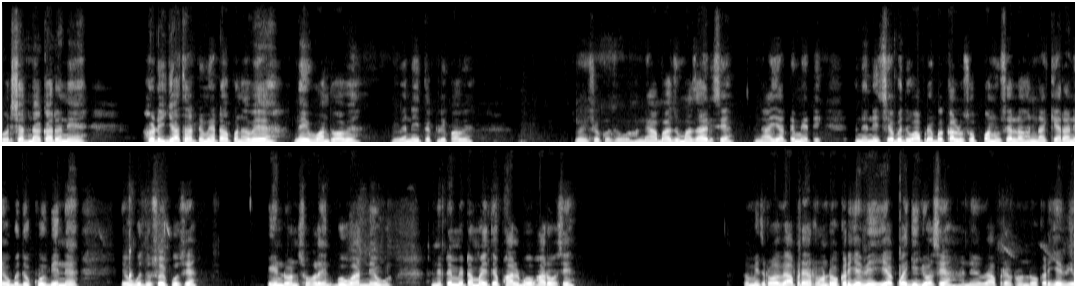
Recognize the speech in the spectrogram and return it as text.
વરસાદના કારણે હળી ગયા હતા ટમેટા, પણ હવે નહીં વાંધો આવે, હવે નહીં તકલીફ આવે. જોઈ શકો છો. અને આ બાજુમાં ઝાડ છે અને અહીંયા ટમેટી. અને નીચે બધું આપણે બકાલું સોંપવાનું છે, લહણના કેરા ને એવું બધું કુબીને એવું બધું સોંપ્યું છે. ભીંડોન સોળીને ગુવાર ને એવું. અને ટમેટામાં તે ફાલ બહુ સારો છે. તો મિત્રો, હવે આપણે રોંઢો કરી આવીએ. એક વાગી ગયો છે અને હવે આપણે રોંઢો કરી આવીએ.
